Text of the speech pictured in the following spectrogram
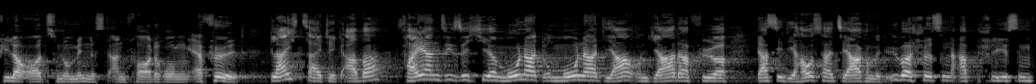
vielerorts nur Mindestanforderungen erfüllt. Gleichzeitig aber feiern Sie sich hier Monat um Monat, Jahr um Jahr dafür, dass Sie die Haushaltsjahre mit Überschüssen abschließen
